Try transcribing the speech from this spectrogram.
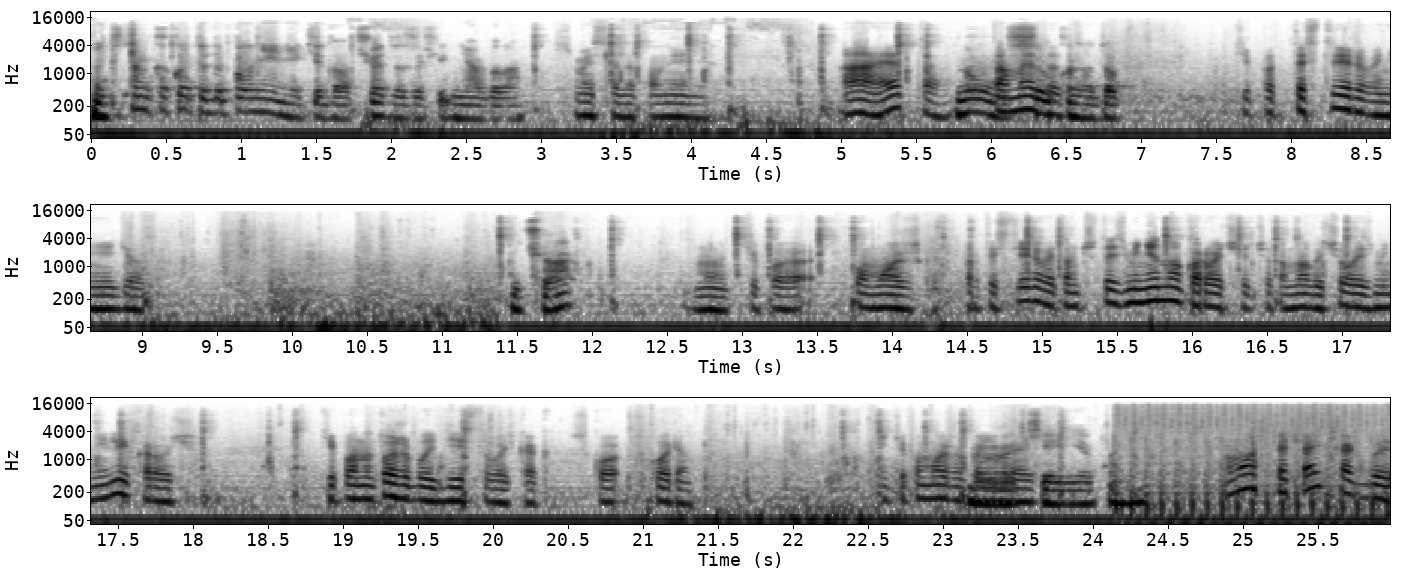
Это там какое-то дополнение кидал. Что это за фигня была? В смысле дополнение? А, это? Ну, Там ссылку этот, на доп. типа тестирование идет. И чё? Ну, типа, поможешь как протестировать. Там что-то изменено, короче, что-то много чего изменили, короче. Типа оно тоже будет действовать как ско- вскоре. И типа можно Ну, поиграть. окей, я понял. Ну, можешь скачать, как бы,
